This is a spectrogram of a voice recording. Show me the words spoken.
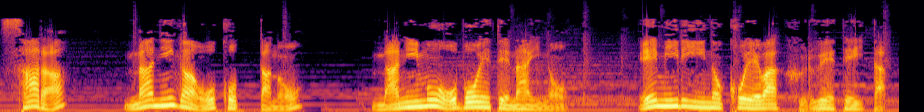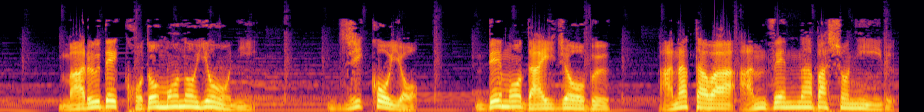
サラ何が起こったの？何も覚えてないの。エミリーの声は震えていた。まるで子供のように。事故よ。でも大丈夫。あなたは安全な場所にいる。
